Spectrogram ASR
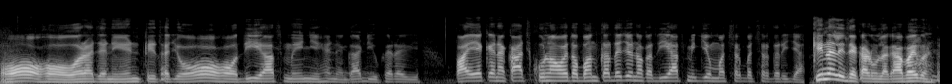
ઓહો વરાજાની એન્ટ્રી થજો. ઓહો દી હાથમાં એની હે ને ગાડીઓ ફેરવી. ભાઈ એક એના કાચ ખુલ્લા હોય તો બંધ કરી દેજો ને કે દી આથમી ગયો મચ્છર બચ્છર કરી જાય. કિના લીધે કાઢું લાગે? આ ભાઈબંધ?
